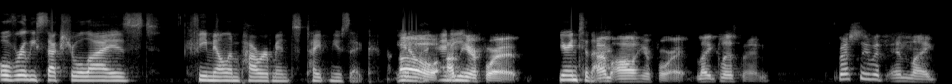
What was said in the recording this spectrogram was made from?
overly sexualized female empowerment type music. You know, oh, any, I'm here for it. You're into that. I'm all here for it. Like, listen, especially within like,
